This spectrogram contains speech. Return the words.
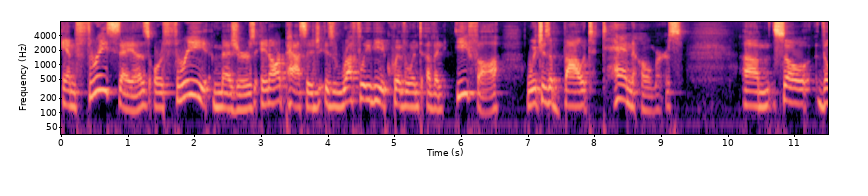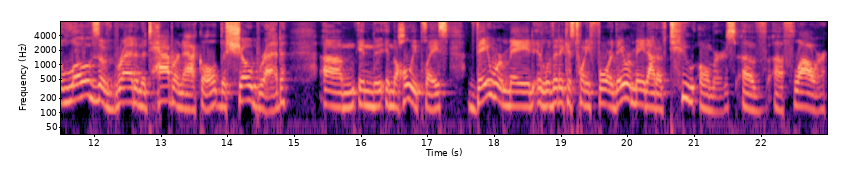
And three seahs, or three measures, in our passage is roughly the equivalent of an ephah, which is about 10 omers. Um, so the loaves of bread in the tabernacle, the showbread, um, in the in the holy place, they were made in Leviticus 24. They were made out of two omers of uh, flour.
